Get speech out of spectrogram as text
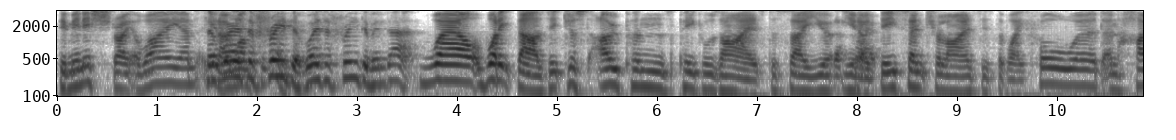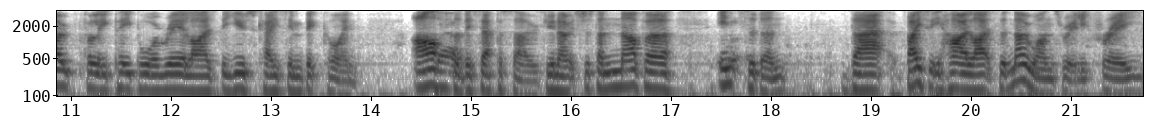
diminished straight away. And So you know, where's the once again- freedom? Where's the freedom in that? well, what it does, it just opens people's eyes to say you That's you know right. decentralized is the way forward, and hopefully people will realize the use case in Bitcoin after Yeah. this episode. You know, it's just another incident that basically highlights that no one's really free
